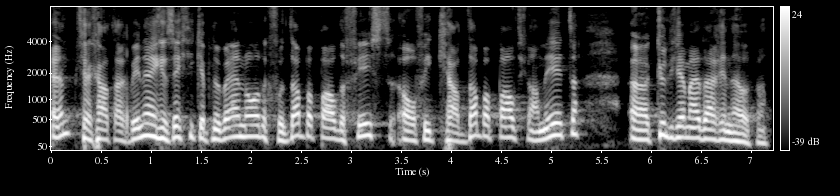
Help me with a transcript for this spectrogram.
En je gaat daar binnen en je zegt, ik heb een wijn nodig voor dat bepaalde feest, of ik ga dat bepaald gaan eten. Uh, kun jij mij daarin helpen?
